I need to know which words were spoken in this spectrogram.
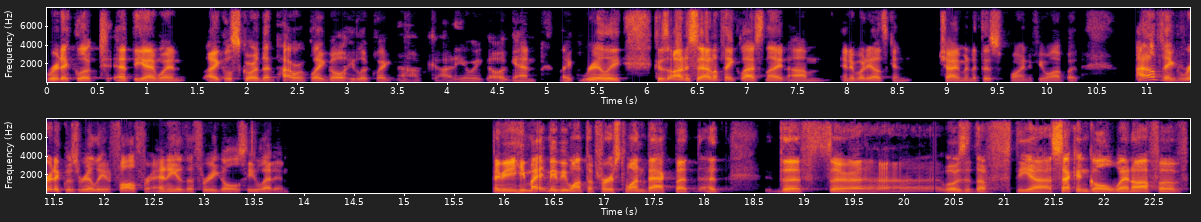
Rittich looked at the end when Eichel scored that power play goal. He looked like, oh God, here we go again. Like really? Because honestly, I don't think last night um anybody else can chime in at this point if you want, but I don't think Rittich was really at fault for any of the three goals he let in. I mean, he might maybe want the first one back, but uh, the the what was it the the uh, second goal went off of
